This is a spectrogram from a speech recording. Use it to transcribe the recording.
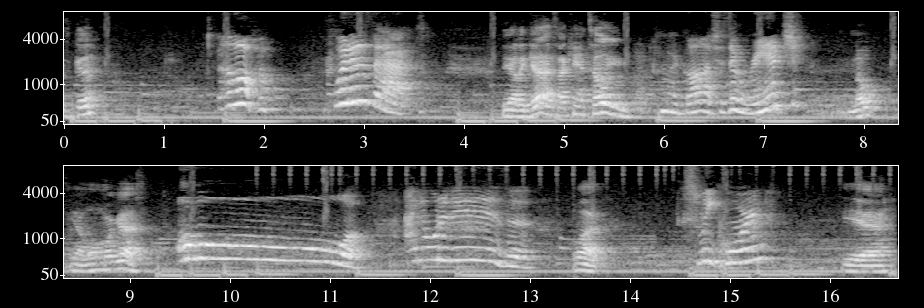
It's good? Oh, what is that? You gotta guess. I can't tell you. Oh my gosh, is it ranch? Nope. You got one more guess. Oh, I know what it is. What? Sweet corn? Yeah.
